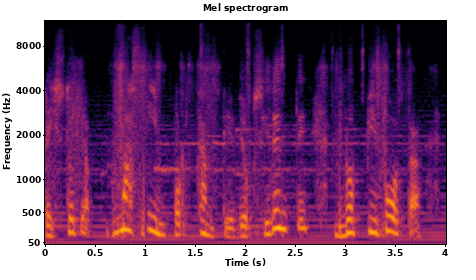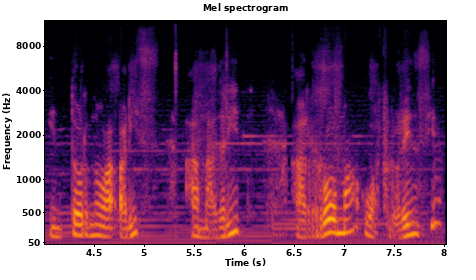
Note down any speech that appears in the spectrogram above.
la historia más importante de Occidente no pivota en torno a París, a Madrid, a Roma o a Florencia,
